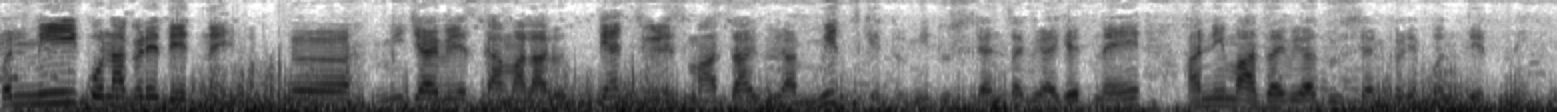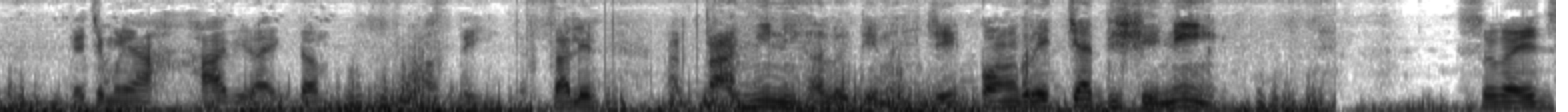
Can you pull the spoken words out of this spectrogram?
पण मी कोणाकडे देत नाही. फक्त मी ज्या वेळेस कामाला आलो त्याच वेळेस माझा विळा मीच घेतो. मी दुसऱ्यांचा विळा घेत नाही आणि माझा विळा दुसऱ्यांकडे पण देत नाही. त्याच्यामुळे हा- विळा एकदम मस्त आहे. तर चालेल आता मी निघालो ते म्हणजे काँग्रेसच्या दिशेने. सो गाईज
